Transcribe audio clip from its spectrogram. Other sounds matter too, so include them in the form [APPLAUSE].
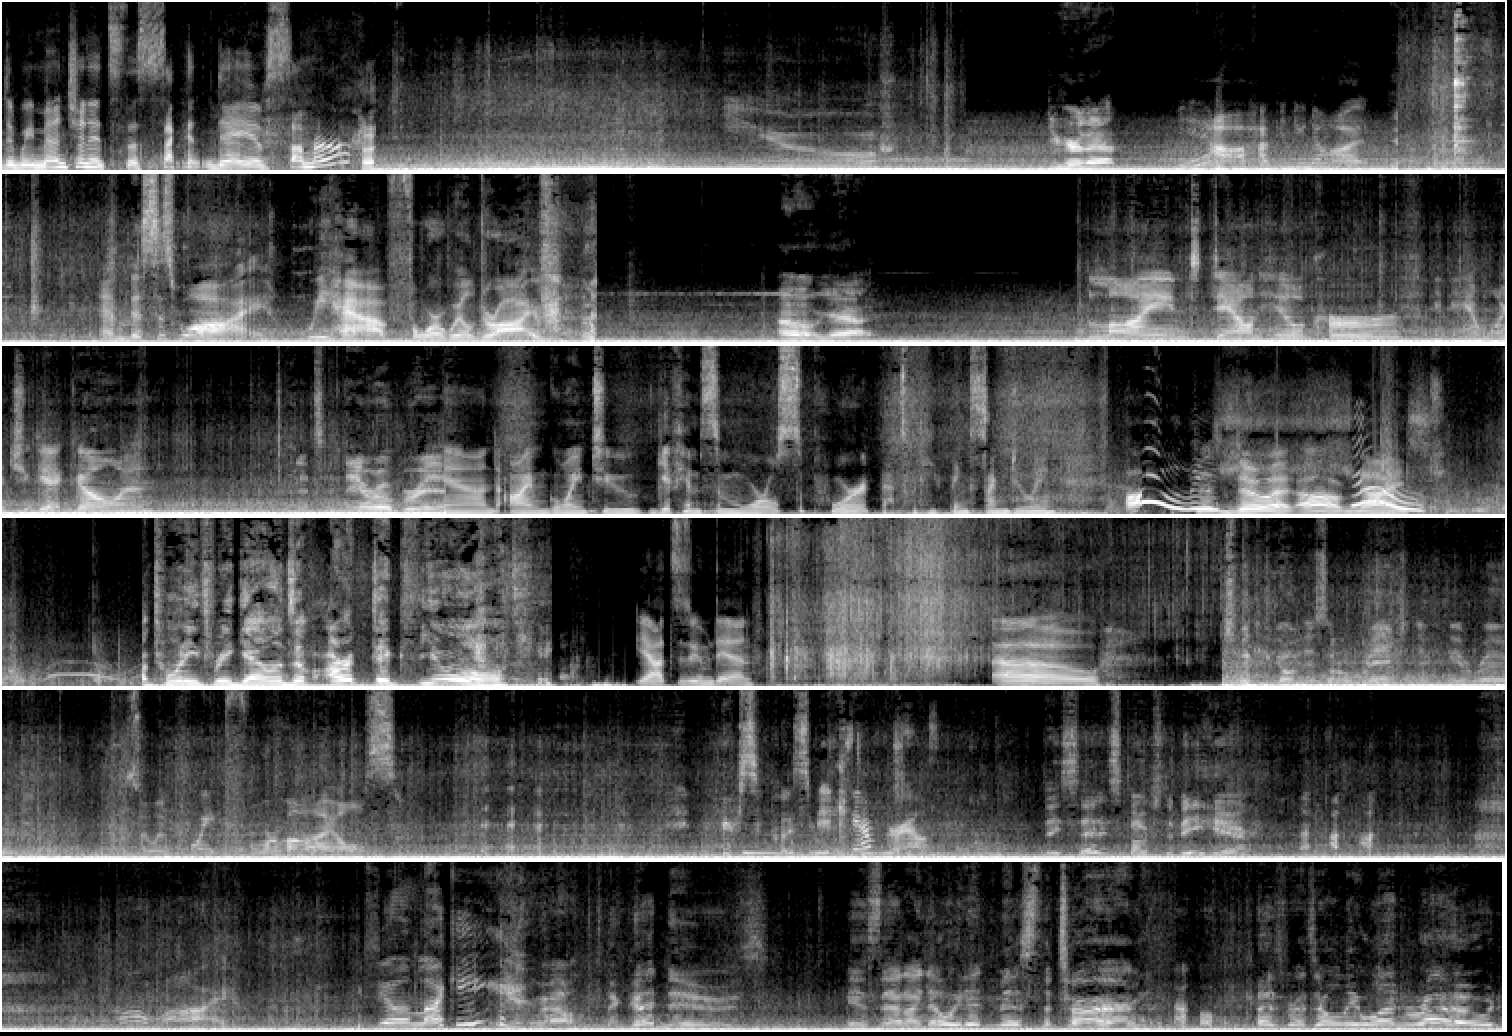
Did we mention it's the second day of summer? [LAUGHS] Ew. You hear that? Yeah, how can you not? And this is why we have four-wheel drive. [LAUGHS] Oh yeah. Blind downhill curve, and once you get going, And it's a narrow bridge. and I'm going to give him some moral support. That's what he thinks I'm doing. Holy Just do it. Oh, nice. 23 gallons of Arctic fuel. [LAUGHS] Yeah, it's zoomed in. Oh, so we could go over this little ridge and there could be a road. so in 0.4 miles, [LAUGHS] there's supposed to be a campground. They said it's supposed to be here. [LAUGHS] Oh my. You feeling lucky? [LAUGHS] Well, the good news is that I know we didn't miss the turn [LAUGHS] No. because there's only one road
